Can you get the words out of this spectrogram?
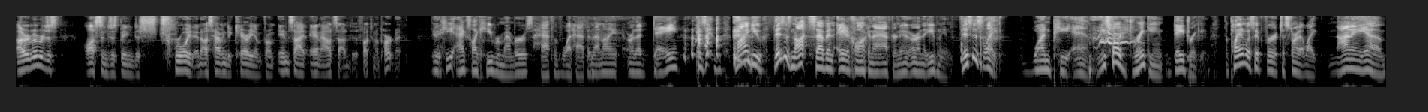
I remember just Austin just being destroyed and us having to carry him from inside and outside of the fucking apartment. Dude, he acts like he remembers half of what happened that night or that day. Because, mind you, this is not 7, 8 o'clock in the afternoon or in the evening. This is like 1 p.m. We started drinking, day drinking. The plan was it for it to start at like 9 a.m.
